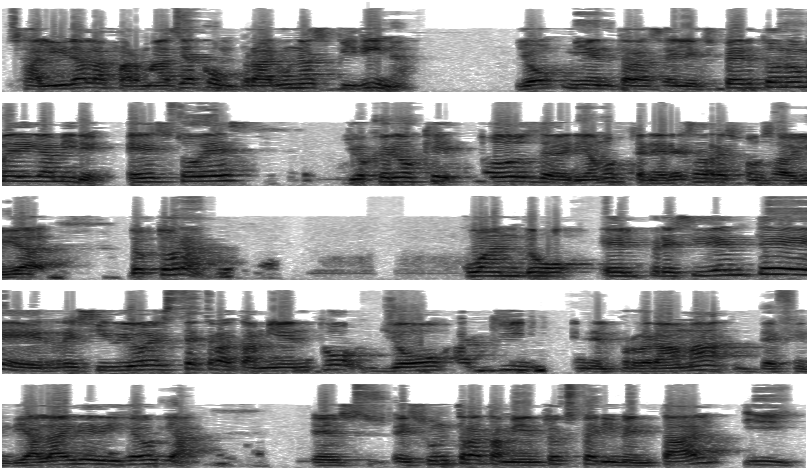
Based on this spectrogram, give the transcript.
salir a la farmacia a comprar una aspirina. Yo, mientras el experto no me diga, mire, esto es, yo creo que todos deberíamos tener esa responsabilidad. Doctora, cuando el presidente recibió este tratamiento, yo aquí en el programa defendí al aire y dije, oiga, es, es un tratamiento experimental y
